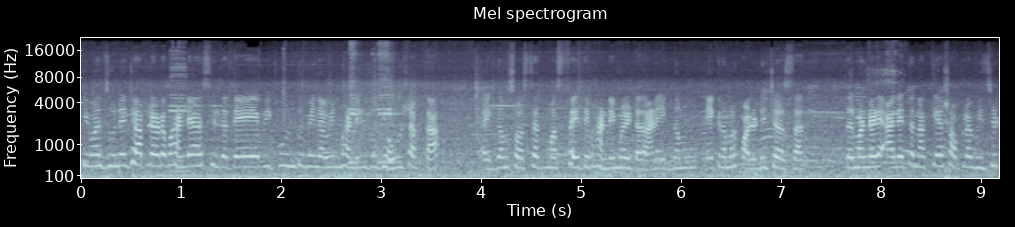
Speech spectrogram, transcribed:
किंवा जुने जे आपल्याकडे भांडे असतील तर ते विकून तुम्ही नवीन भांडी तिथून घेऊ शकता. एकदम स्वस्तात मस्त इथे भांडी मिळतात आणि एकदम एक नंबर क्वालिटीचे असतात. तर मंडळी आले तर नक्की या शॉपला व्हिजिट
